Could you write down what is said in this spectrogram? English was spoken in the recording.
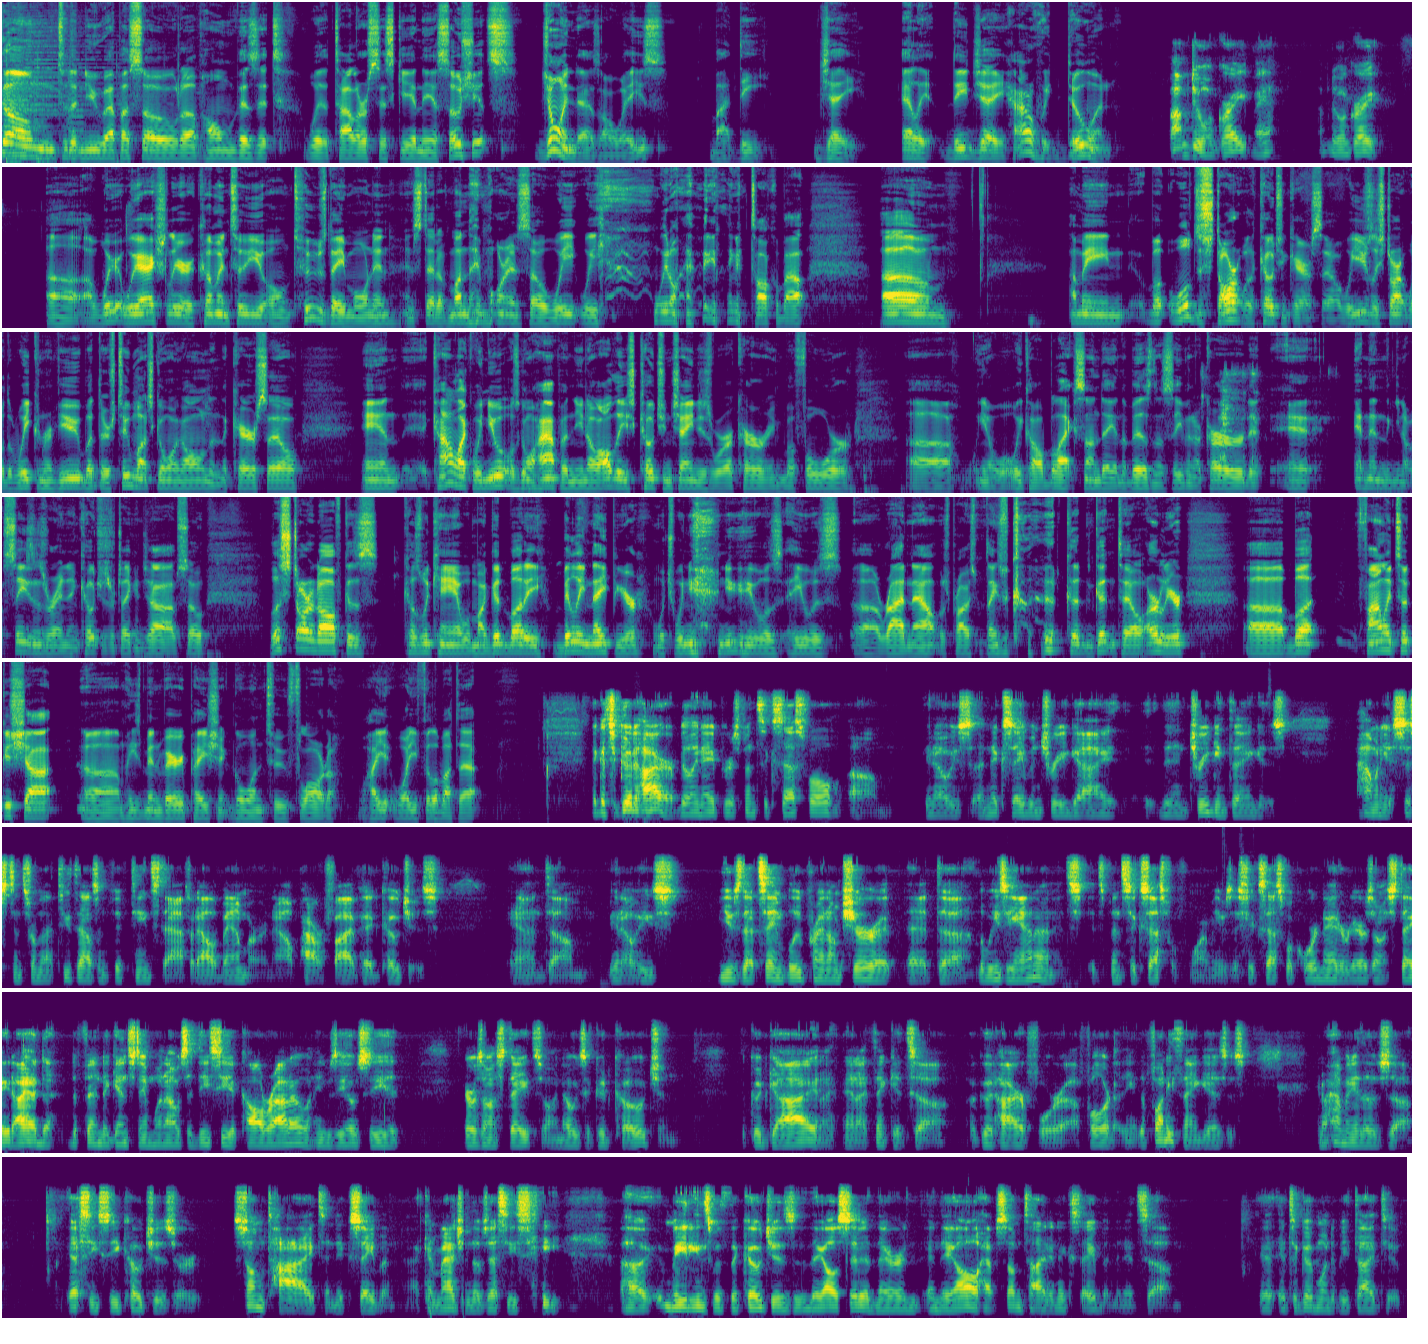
Welcome to the new episode of Home Visit with Tyler Siskey and the Associates, joined as always by DJ Eliot, DJ, how are we doing? I'm doing great, man. I'm doing great. Uh, we we actually are coming to you on Tuesday morning instead of Monday morning, so we we we don't have anything to talk about. Um, I mean, we'll just start with a coaching carousel. We usually start with a week in review, but there's too much going on in the carousel. And kind of like we knew it was going to happen, you know, all these coaching changes were occurring before, uh, you know, what we call Black Sunday in the business even occurred. and, and then, you know, seasons are ending, coaches are taking jobs. So let's start it off because because we can with my good buddy Billy Napier, which we knew, knew he was he was uh, riding out. There's probably some things we could, couldn't couldn't tell earlier. Uh, but finally took his shot. Um, he's been very patient going to Florida. How you, what do you feel about that? I think it's a good hire. Billy Napier's been successful. Um, you know, he's a Nick Saban tree guy. The intriguing thing is how many assistants from that 2015 staff at Alabama are now Power Five head coaches, and um, you know he's used that same blueprint, I'm sure, at, at uh, Louisiana, and it's it's been successful for him. He was a successful coordinator at Arizona State. I had to defend against him when I was a DC at Colorado, and he was the OC at Arizona State. So I know he's a good coach and a good guy, and I and I think it's uh, a good hire for uh, Florida. The funny thing is, is you know how many of those uh, SEC coaches are some tie to Nick Saban. I can imagine those SEC uh, meetings with the coaches. They all sit in there and, and they all have some tie to Nick Saban, and it's um, it, it's a good one to be tied to.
